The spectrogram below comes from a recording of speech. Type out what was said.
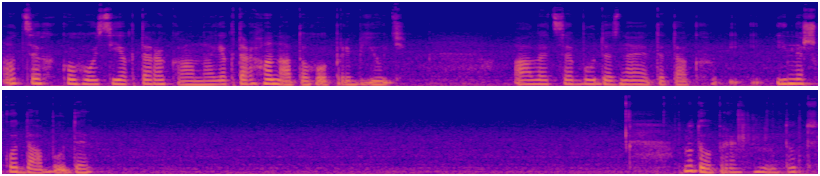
Оцих когось як таракана, як таргана того приб'ють. Але це буде, знаєте, так, і не шкода буде. Ну, добре, тут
